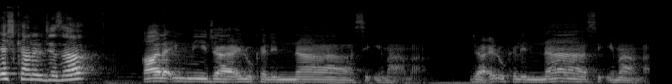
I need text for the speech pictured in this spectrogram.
إيش كان الجزاء؟ قال إني جاعلك للناس إماما. جاعلك للناس إماما.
